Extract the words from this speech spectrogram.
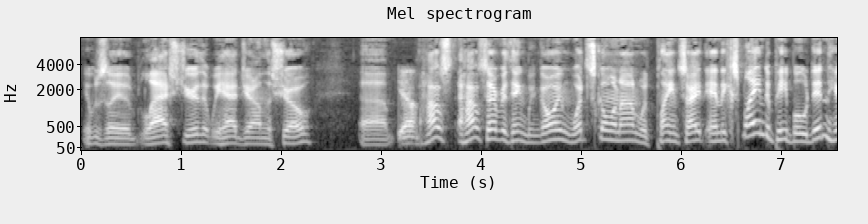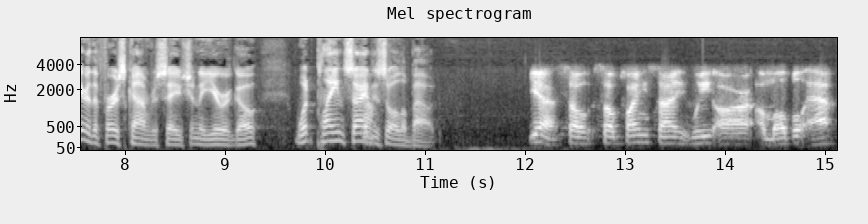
It was uh, last year that we had you on the show. Uh, yeah. How's how's everything been going? What's going on with Plain Sight? And explain to people who didn't hear the first conversation a year ago what Plain Sight yeah. is all about. Yeah. So so Plain Sight, we are a mobile app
